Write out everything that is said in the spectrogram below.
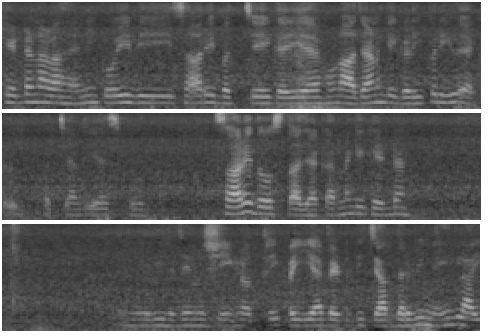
ਖੇਡਣ ਵਾਲਾ ਹੈ ਨਹੀਂ, ਕੋਈ ਵੀ, ਸਾਰੇ ਬੱਚੇ ਗਏ ਐ ਹੁਣ ਆ ਜਾਣਗੇ ਗਲੀ ਭਰੀ ਹੋਇਆ ਕਰੂ ਬੱਚਿਆਂ ਦੀ ਇਸ ਵੇਲੇ। ਸਾਰੇ ਦੋਸਤ ਆ ਜਾ ਕਰਨਗੇ ਖੇਡਣ। ਮੇਰੀ ਹਜੇ ਮਸ਼ੀਨ ਉੱਥੇ ਹੀ ਪਈ ਐ ਬੈੱਡ ਦੀ ਚਾਦਰ ਵੀ ਨਹੀਂ ਲਾਈ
